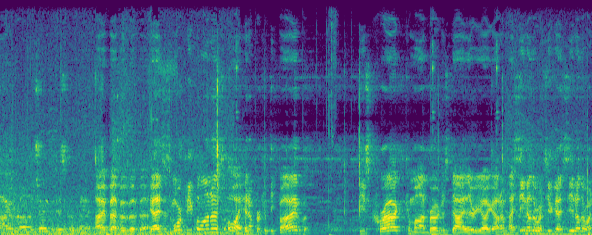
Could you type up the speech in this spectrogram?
Alright, bro, let's join the Discord back. Alright, bet, bet, bet, bet. Guys, there's more people on us. Oh, I hit him for 55. He's cracked. Come on, bro, just die. There we go, I got him. I see another one too, guys. See another one.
